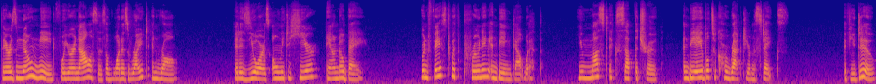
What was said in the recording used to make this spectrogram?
There is no need for your analysis of what is right and wrong. It is yours only to hear and obey. When faced with pruning and being dealt with, you must accept the truth and be able to correct your mistakes. If you do,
